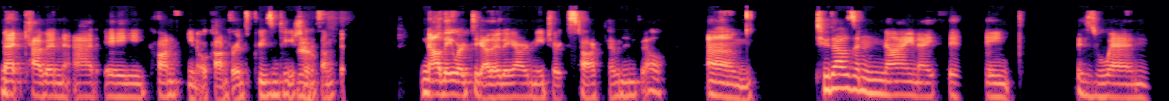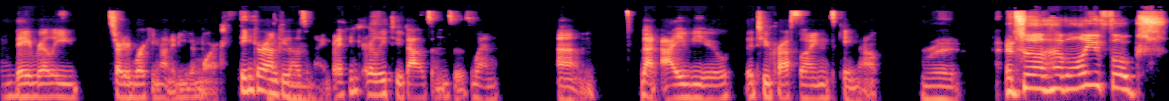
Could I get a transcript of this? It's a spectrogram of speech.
met Kevin at a con, you know, conference presentation, Yeah. something. Now they work together. They are Matrix Talk, Kevin and Phil. Um, 2009, I think, is when they really started working on it even more. I think around Okay. 2009, but I think early 2000s is when um, that I view the two cross lines came out. Right. And so have all you folks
